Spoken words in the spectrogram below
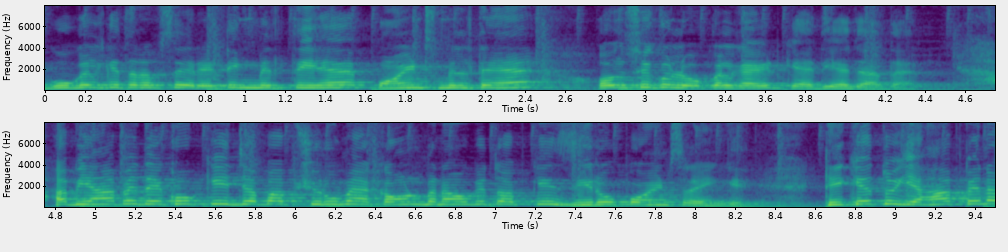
गूगल की तरफ़ से रेटिंग मिलती है पॉइंट्स मिलते हैं और उसी को लोकल गाइड कह दिया जाता है। अब यहाँ पे देखो कि जब आप शुरू में अकाउंट बनाओगे तो आपके ज़ीरो पॉइंट्स रहेंगे। ठीक है? तो यहाँ पे ना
